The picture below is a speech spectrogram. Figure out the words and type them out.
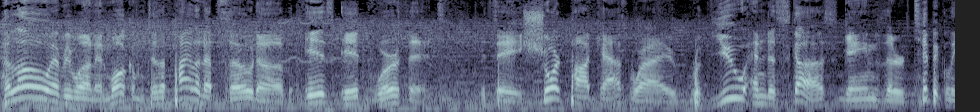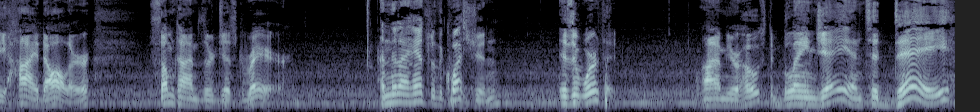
Hello, everyone, and welcome to the pilot episode of Is It Worth It? It's a short podcast where I review and discuss games that are typically high dollar. Sometimes they're just rare. And then I answer the question Is it worth it? I'm your host, Blaine J, and today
